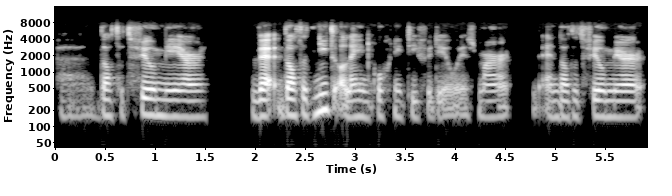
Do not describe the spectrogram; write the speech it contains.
Uh, dat het veel meer, dat het niet alleen cognitieve deel is, maar en dat het veel meer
